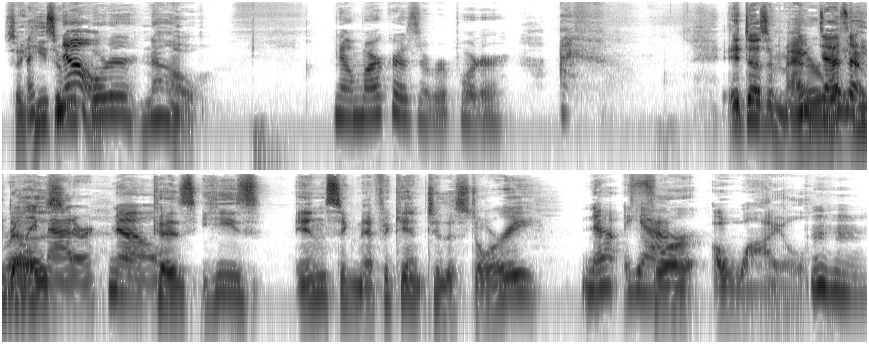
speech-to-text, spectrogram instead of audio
So he's a no. reporter? No. No, Margot's a reporter. It doesn't matter it what doesn't he really does matter. No. because he's insignificant to the story No, yeah. for a while. Mm-hmm.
